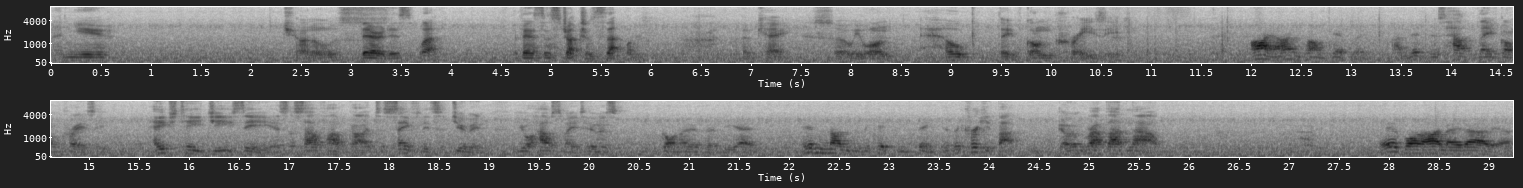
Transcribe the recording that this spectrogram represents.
Menu. Channels. There it is. What? Advanced instructions, that one. Okay, so we want help. They've gone crazy. Hi, I'm Tom Kipling, and this is How They've Gone Crazy. HTGC is a self-help guide to safely subduing your housemate who has gone over the edge. Hidden under the kitchen sink is a cricket bat. Go and grab that now. Here's one I made earlier.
